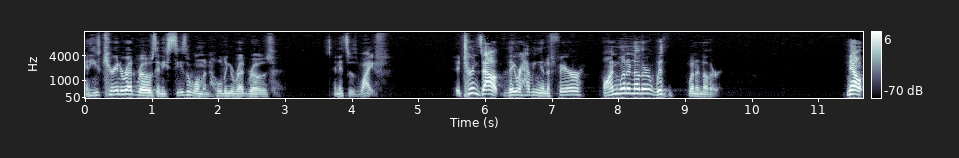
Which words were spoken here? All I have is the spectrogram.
and he's carrying a red rose and he sees a woman holding a red rose, and it's his wife. It turns out they were having an affair on one another with one another. Now,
